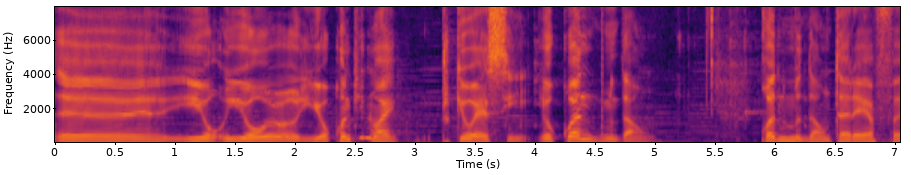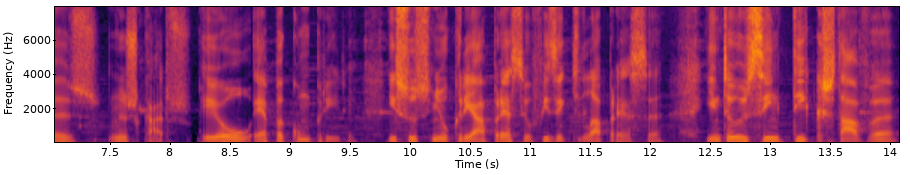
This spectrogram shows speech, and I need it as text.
eh, e eu, eu, eu continuei. Porque eu é assim, eu quando me dão quando me dão tarefas, meus caros, eu é para cumprir. E se o senhor queria à pressa, eu fiz aquilo à pressa. E então eu senti que estava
